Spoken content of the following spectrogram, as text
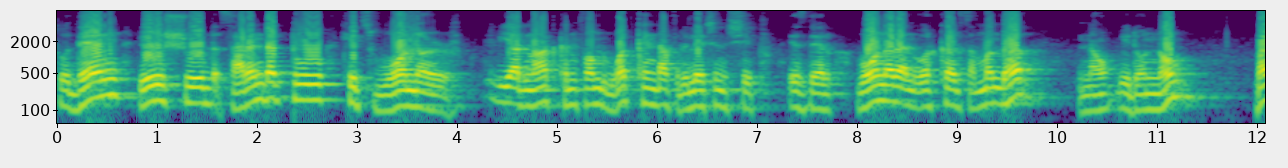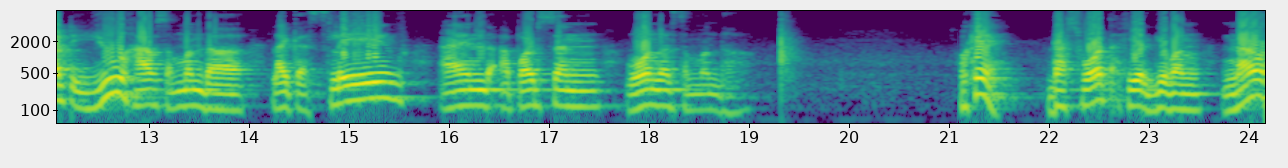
so then you should surrender to its owner. We are not confirmed what kind of relationship is there, owner and worker sambandha no, we don't know. But you have sambandha like a slave and a person owner sambandha. Okay, that's what here given. Now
